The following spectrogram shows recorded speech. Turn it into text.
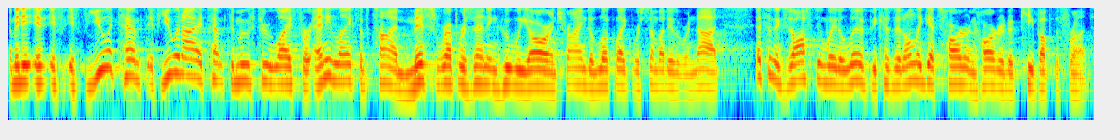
I mean, if, if you attempt, if you and I attempt to move through life for any length of time misrepresenting who we are and trying to look like we're somebody that we're not, it's an exhausting way to live because it only gets harder and harder to keep up the front.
